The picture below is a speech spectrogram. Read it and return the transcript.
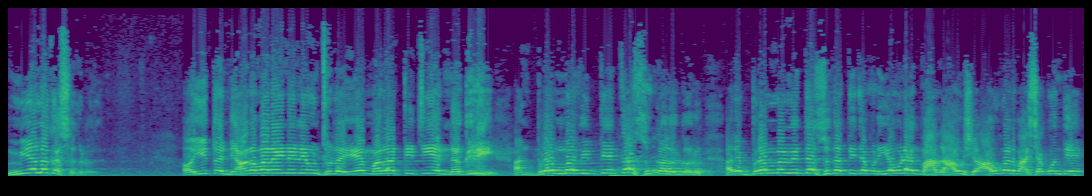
मिळालं का सगळं? अहो इथं ज्ञानोबाराईने लिहून ठेवलं हे मराठीची आहे नगरी आणि ब्रह्मविद्येचा सुकाल करू अरे ब्रह्मविद्या सुद्धा तिच्यापुढे एवढ्याच भाग औष अवघड भाषा कोणती आहे?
